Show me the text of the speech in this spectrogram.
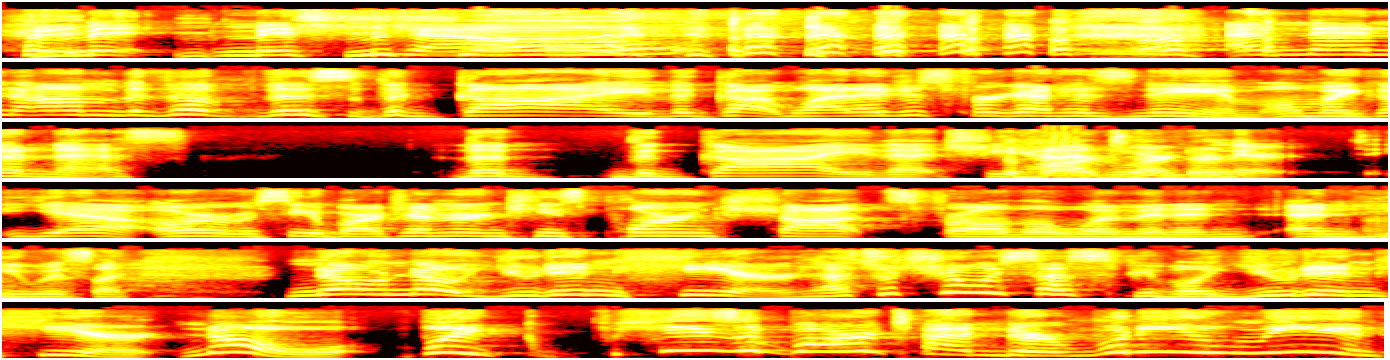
"Hey, Mi- M- Michelle, and then um the this the guy the guy why did I just forget his name? Oh my goodness, the the guy that she The had bartender? working there, yeah, or was he a bartender? And he's pouring shots for all the women, and and he Oh was like, no, no, you didn't hear. That's what she always says to people. You didn't hear. No, like he's a bartender. What do you mean?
